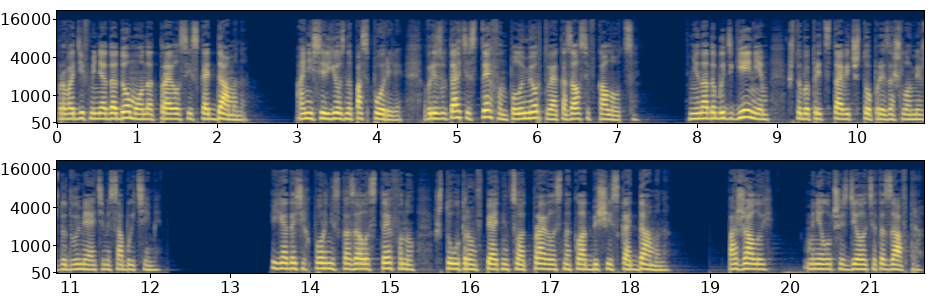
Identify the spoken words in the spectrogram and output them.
проводив меня до дома, он отправился искать Дамона. Они серьезно поспорили. В результате Стефан, полумертвый, оказался в колодце. Не надо быть гением, чтобы представить, что произошло между двумя этими событиями. Я до сих пор не сказала Стефану, что утром в пятницу отправилась на кладбище искать Дамона. Пожалуй, мне лучше сделать это завтра.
